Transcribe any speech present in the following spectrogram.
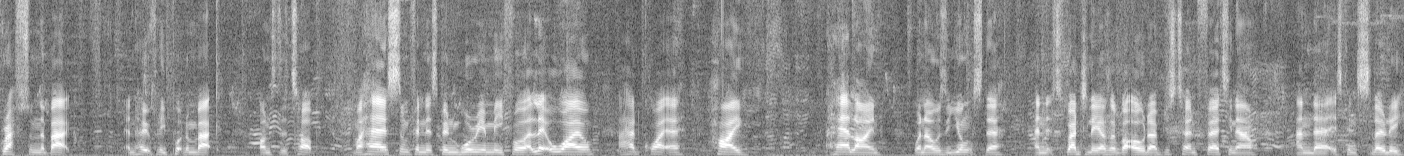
grafts from the back and hopefully put them back onto the top. My hair is something that's been worrying me for a little while. I had quite a high hairline when I was a youngster and it's gradually as I've got older, I've just turned 30 now and uh, it's been slowly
